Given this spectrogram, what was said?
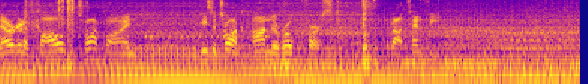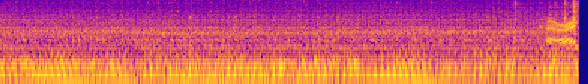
Now we're gonna follow the chalk line, the piece of chalk on the rope first, for about 10 feet. All right.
